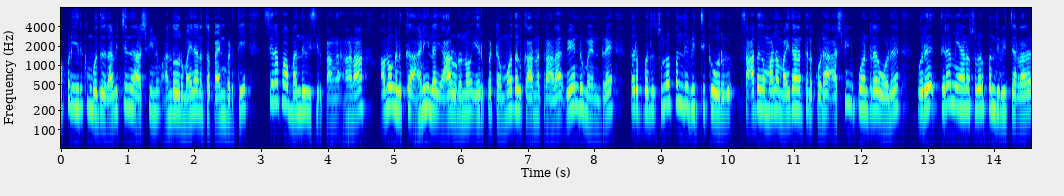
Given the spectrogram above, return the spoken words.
அப்படி இருக்கும்போது ரவிச்சந்திரன் அஸ்வினும் அந்த ஒரு மைதானத்தை பயன்படுத்தி சிறப்பாக பந்து வீசியிருப்பாங்க. ஆனால் அவங்களுக்கு அணியில் யாருடனோ ஏற்பட்ட மோதல் காரணத்தினால வேண்டுமென்றே தற்போது சுழற்பந்து வீச்சுக்கு ஒரு சாதகமான மைதானத்தில் கூட அஸ்வின் போன்ற ஒரு ஒரு திறமையான சுழற்பந்து வீச்சாளர்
